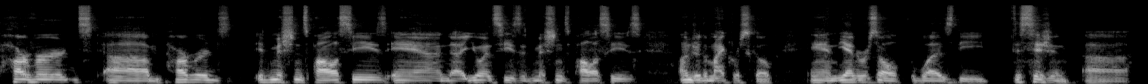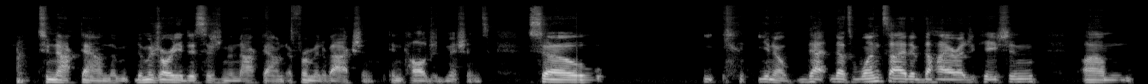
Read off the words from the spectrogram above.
Harvard's um, Harvard's admissions policies and uh, UNC's admissions policies under the microscope, and the end result was the decision uh, to knock down the, the majority decision to knock down affirmative action in college admissions. So you know that that's one side of the higher education um,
